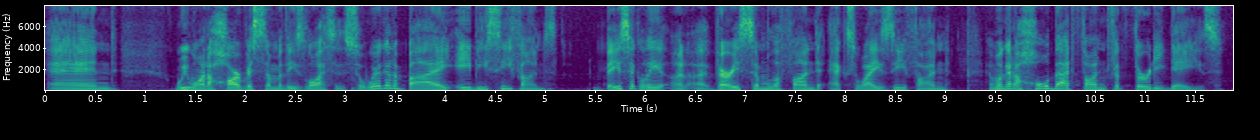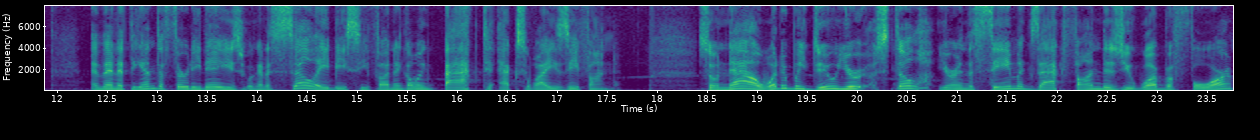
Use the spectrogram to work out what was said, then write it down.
and we want to harvest some of these losses. So we're going to buy ABC funds, basically a, a, very similar fund to XYZ fund, and we're going to hold that fund for 30 days. And then at the end of 30 days, we're going to sell ABC fund and going back to XYZ fund. So now what did we do? You're still you're in the same exact fund as you were before,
